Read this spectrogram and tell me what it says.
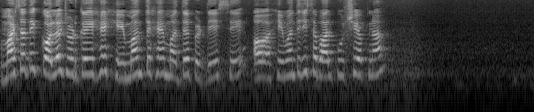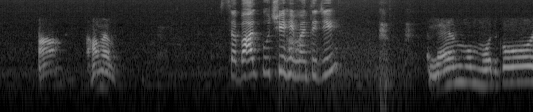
हमारे साथ एक कॉलर जुड़ गए हैं, हेमंत है मध्य प्रदेश से। और हेमंत जी सवाल पूछिए अपना। हाँ हाँ मैम। सवाल पूछिए हेमंत जी। मैम मुझको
